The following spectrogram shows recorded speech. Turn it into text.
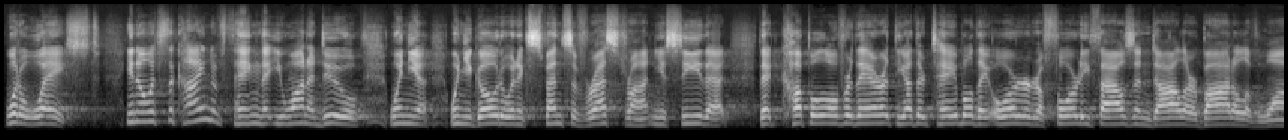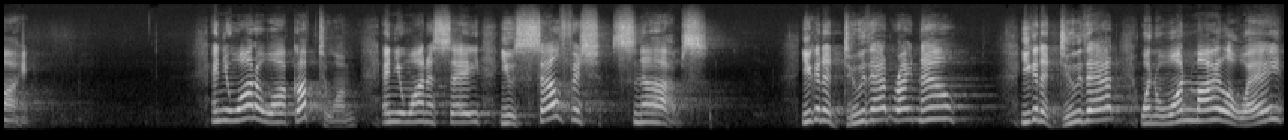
What a waste. You know, it's the kind of thing that you want to do when you, when you go to an expensive restaurant and you see that, that couple over there at the other table, they ordered a $40,000 bottle of wine. And you want to walk up to them and you want to say, You selfish snobs. You going to do that right now? You going to do that when one mile away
